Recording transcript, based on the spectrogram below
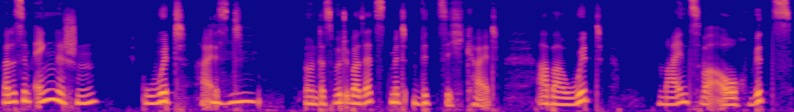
weil es im Englischen Wit heißt. Mhm. Und das wird übersetzt mit Witzigkeit. Aber Wit meint zwar auch Witz,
